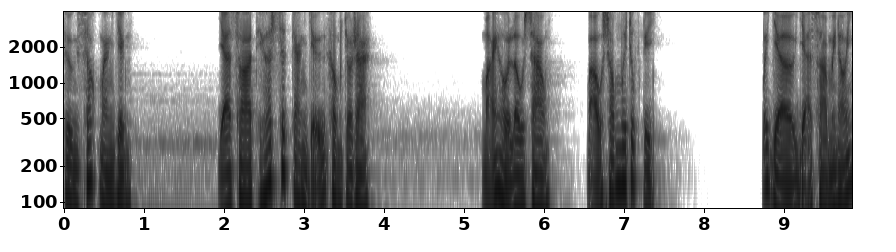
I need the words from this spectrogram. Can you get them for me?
Thương xót mang dân. Dạ xoa thì hết sức can giữ không cho ra. Mãi hồi lâu sau Bảo sống mới rút đi. Bây giờ dạ xoa mới nói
